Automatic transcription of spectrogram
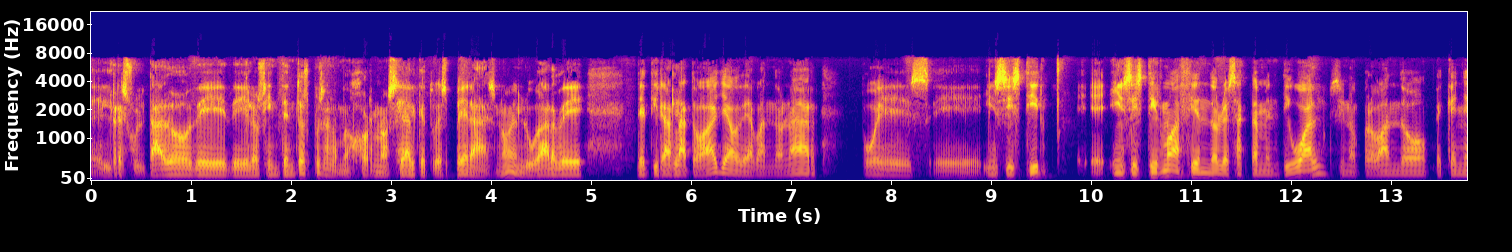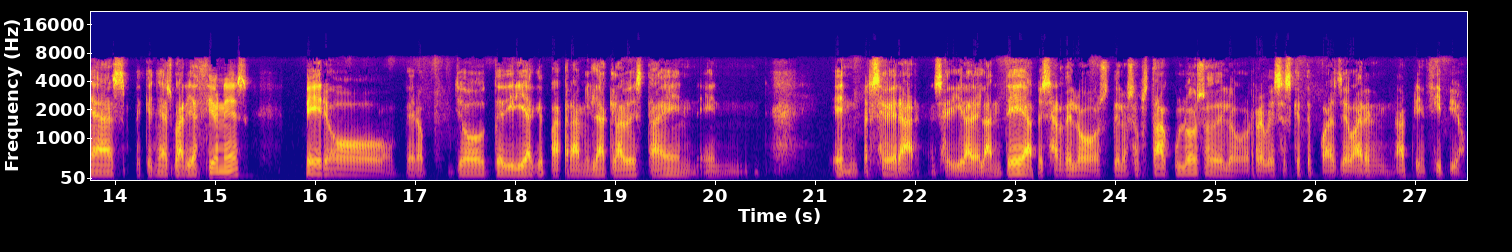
el resultado de, los intentos, pues a lo mejor no sea el que tú esperas, ¿no? En lugar de, tirar la toalla o de abandonar, pues eh, insistir, insistir no haciéndolo exactamente igual, sino probando pequeñas, pequeñas variaciones, pero, pero yo te diría que para mí la clave está en en perseverar, en seguir adelante a pesar de los, de los obstáculos o de los reveses que te puedas llevar al principio.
